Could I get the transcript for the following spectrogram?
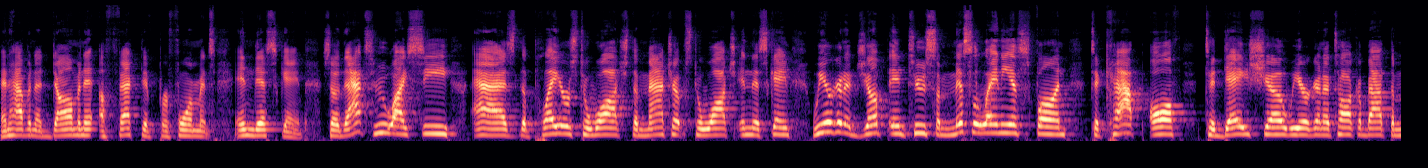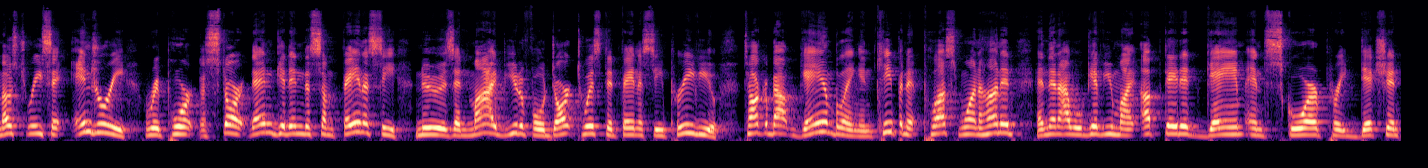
and having a dominant, effective performance in this game. So that's who I see as the players to watch, the matchups to watch in this game. We are going to jump into some miscellaneous fun fun to cap off today's show. We are going to talk about the most recent injury report to start, then get into some fantasy news and my beautiful Dark Twisted fantasy preview. Talk about gambling and keeping it plus 100, and then I will give you my updated game and score prediction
